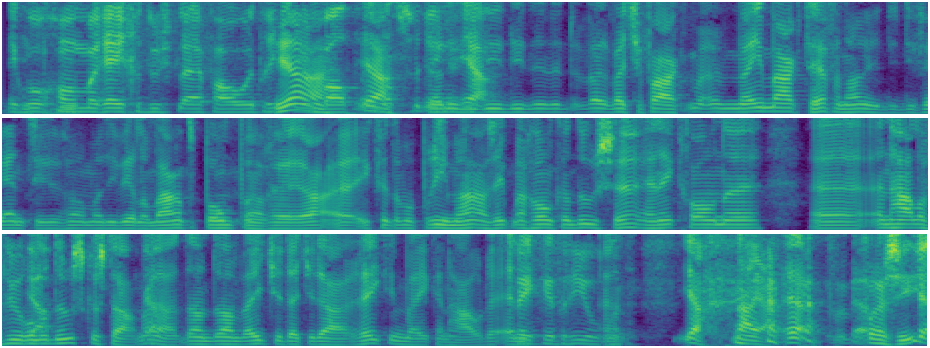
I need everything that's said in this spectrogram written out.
Ik wil gewoon mijn regendouche blijven houden, drie keer in bad en dat soort dingen. Ja, die, die, wat je vaak me- meemaakt, hè, van nou, die, die vent die, van, maar die wil een warmtepomp. Maar eh, ja, eh, ik vind het allemaal prima. Als ik maar gewoon kan douchen en ik gewoon eh, een half uur onder de douche kan staan. Nou, Ja. dan, dan weet je dat je daar rekening mee kan houden. En, Twee keer 300. ja, nou ja, precies.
